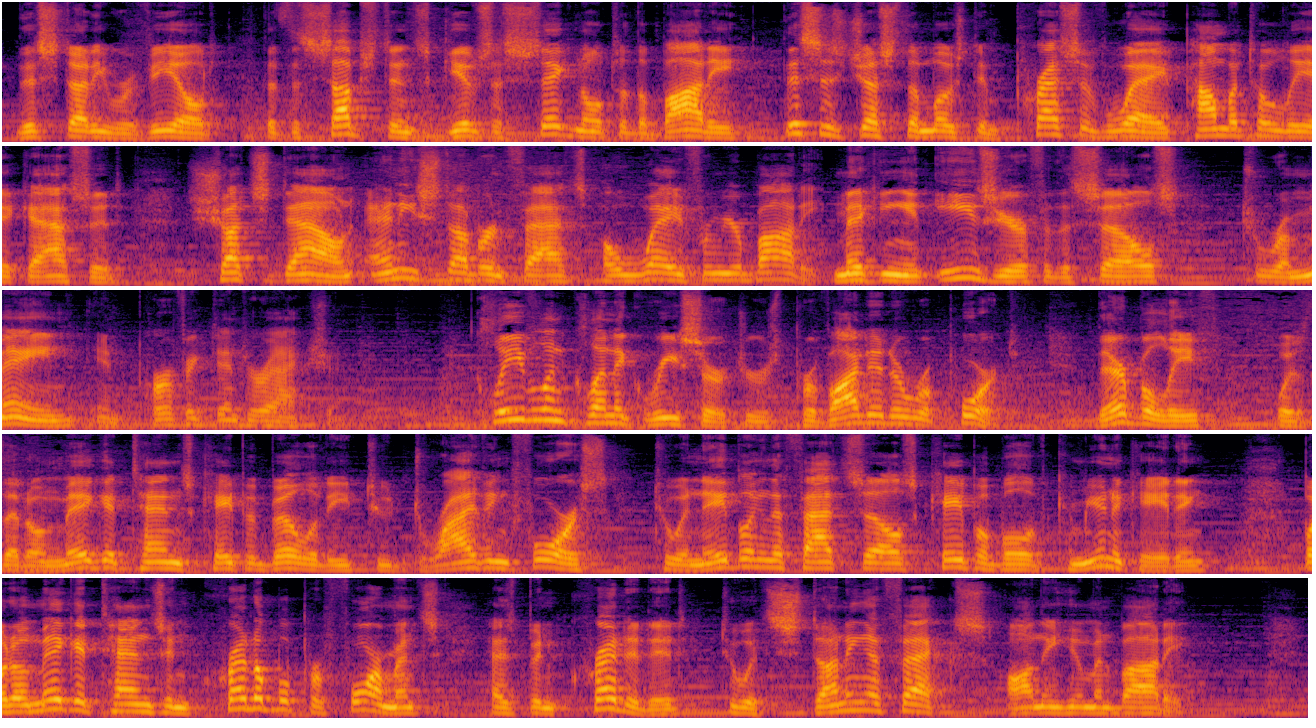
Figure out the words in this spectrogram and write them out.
This study revealed that the substance gives a signal to the body this is just the most impressive way palmitoleic acid shuts down any stubborn fats away from your body, making it easier for the cells to remain in perfect interaction. Cleveland Clinic researchers provided a report. Their belief was that omega 10's capability to driving force to enabling the fat cells capable of communicating, but omega 10's incredible performance has been credited to its stunning effects on the human body.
